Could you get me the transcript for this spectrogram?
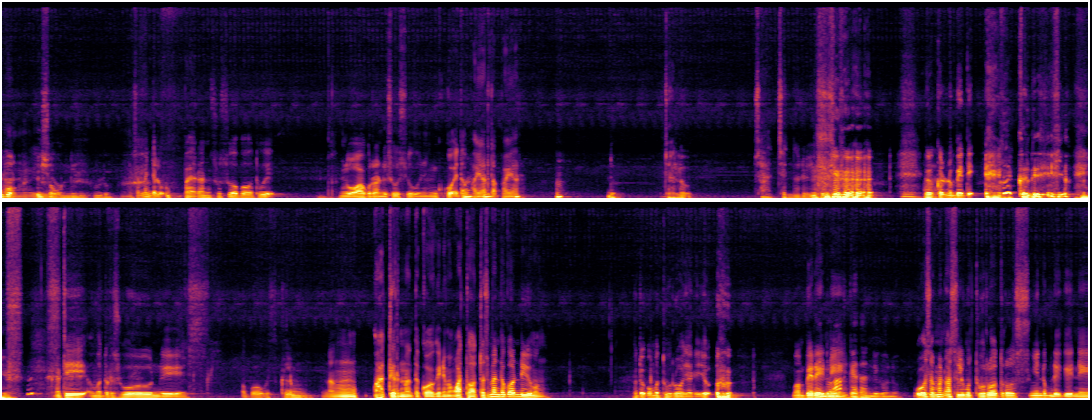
kok. Bayaran, iya. Iso niku lho. sampean njaluk bayaran susu apa duit Lho aku ora ndek susu kok tak bayar tak bayar Hah? Duh. Jaluk sajen arek itu. Kena pitik Gede iya. Jadi matur suwun wis apa wis gelem nang hadir nang teko kene Mang. Waduh atus men teko ndi Mang? Teko Madura jadi yuk. Mampir Ini akeh tadi kono. Oh sampean asli Madura terus nginep ndek kene.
